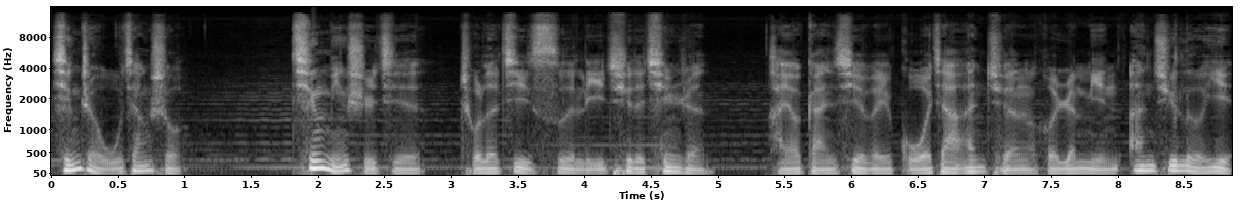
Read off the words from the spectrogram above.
行者吴江说：“清明时节，除了祭祀离去的亲人，还要感谢为国家安全和人民安居乐业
